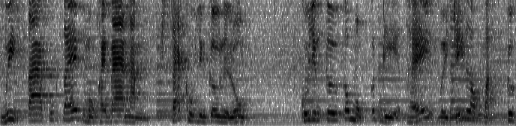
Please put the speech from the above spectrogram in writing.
Vista quốc tế 123 nằm sát khu dân cư này luôn. Khu dân cư có một cái địa thế vị trí long mạch cực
